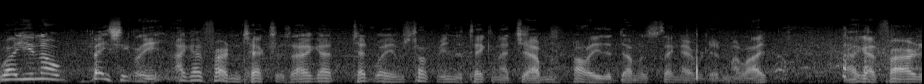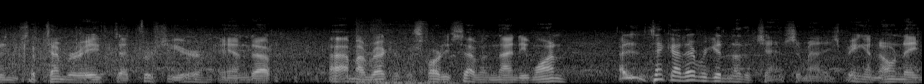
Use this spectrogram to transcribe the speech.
Well, you know, basically, I got fired in Texas. I got Ted Williams talked me into taking that job. It was probably the dumbest thing I ever did in my life. I got fired in September 8th that first year, and uh, uh, my record was 47-91. I didn't think I'd ever get another chance to manage, being a no-name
